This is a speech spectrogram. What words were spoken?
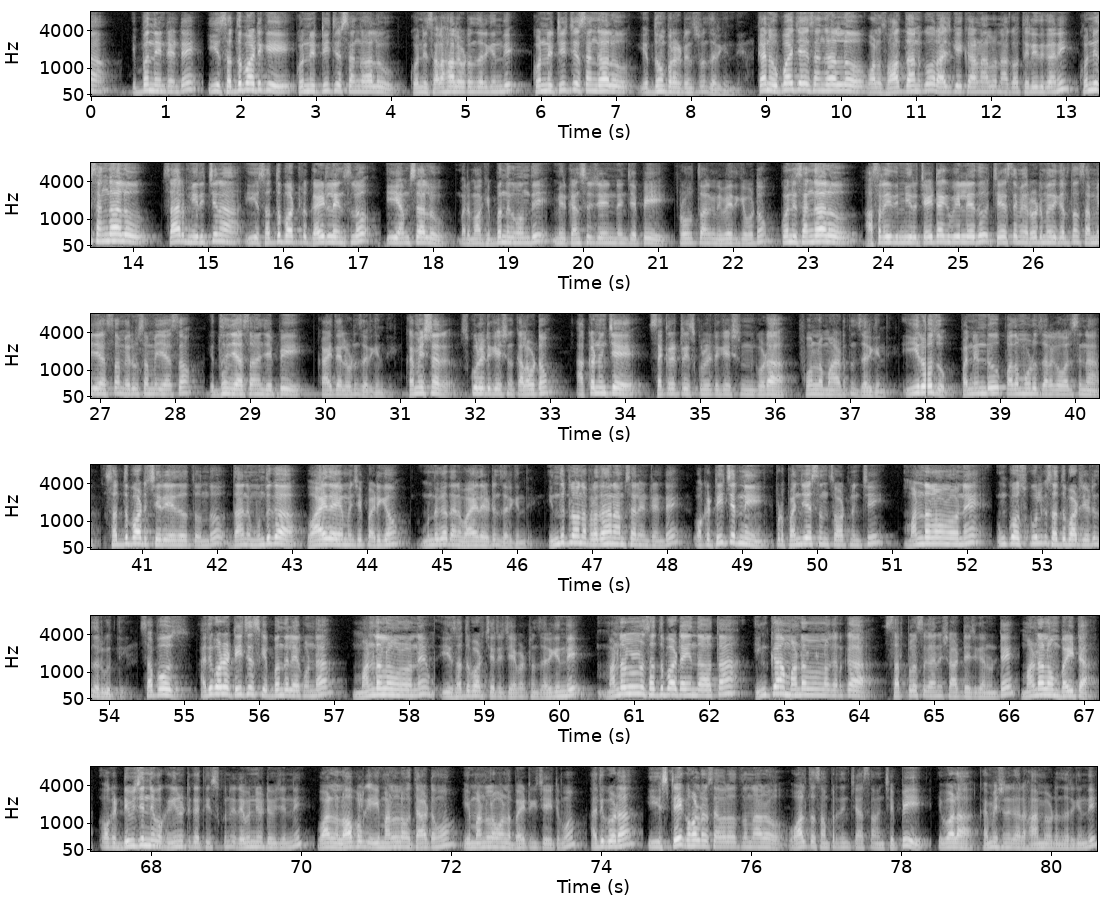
ఇబ్బంది ఏంటంటే ఈ సర్దుబాటుకి కొన్ని టీచర్ సంఘాలు కొన్ని సలహాలు ఇవ్వడం జరిగింది. కొన్ని టీచర్ సంఘాలు యుద్ధం ప్రకటించడం జరిగింది. కానీ ఉపాధ్యాయ సంఘాల్లో వాళ్ళ స్వార్థానికో రాజకీయ కారణాలు నాకో తెలియదు కానీ కొన్ని సంఘాలు సార్ మీరిచ్చిన ఈ సర్దుబాట్లు గైడ్ లైన్స్లో ఈ అంశాలు మరి మాకు ఇబ్బందిగా ఉంది. మీరు కన్సిడర్ చేయండి అని చెప్పి ప్రభుత్వానికి నివేదిక ఇవ్వటం. కొన్ని సంఘాలు అసలు ఇది మీరు చేయటానికి వీల్లేదు చేస్తే మేము రోడ్డు మీదకి వెళ్తాం సమ్మె చేస్తాం మెరుగు సమ్మె చేస్తాం యుద్ధం చేస్తాం అని చెప్పి కాగితాలు ఇవ్వడం జరిగింది. కమిషనర్ స్కూల్ ఎడ్యుకేషన్ కలవటం అక్కడి నుంచే సెక్రటరీ స్కూల్ ఎడ్యుకేషన్ కూడా ఫోన్లో మాట్లాడటం జరిగింది. ఈ రోజు పన్నెండు పదమూడు జరగవలసిన సర్దుబాటు చర్య ఏదవుతుందో దాన్ని ముందుగా వాయిదా ఏమని చెప్పి అడిగాం. ముందుగా దాన్ని వాయిదా వేయడం జరిగింది. ఇందులో ఉన్న ప్రధాన అంశాలు ఏంటంటే ఒక టీచర్ని ఇప్పుడు పనిచేస్తున్న చోట నుంచి మండలంలోనే ఇంకో స్కూల్కి సర్దుబాటు చేయడం జరుగుద్ది. సపోజ్ అది కూడా టీచర్స్కి ఇబ్బంది లేకుండా మండలంలోనే ఈ సర్దుబాటు చర్య చేపట్టడం జరిగింది. మండలంలో సర్దుబాటు అయిన తర్వాత ఇంకా మండలంలో కనుక సర్ప్లస్ కానీ షార్టేజ్ కానీ ఉంటే మండలం బయట ఒక డివిజన్ని ఒక యూనిట్గా తీసుకుని రెవెన్యూ డివిజన్ని వాళ్ళ లోపలికి ఈ మండలం తేవటము ఈ మండలం వాళ్ళని బయటికి చేయటము అది కూడా ఈ స్టేక్ హోల్డర్స్ ఎవరవుతున్నారో వాళ్ళతో సంప్రదించి చేస్తామని చెప్పి ఇవాళ కమిషనర్ గారు హామీ ఇవ్వడం జరిగింది.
